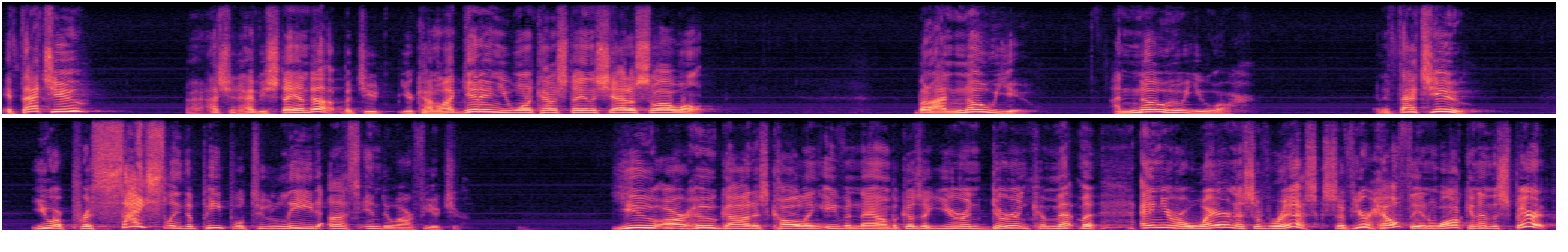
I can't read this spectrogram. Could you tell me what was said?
If that's you, I should have you stand up, but you, you're kind of like, in, you want to kind of stay in the shadows, so I won't. But I know you. I know who you are. And if that's you, you are precisely the people to lead us into our future. You are who God is calling even now because of your enduring commitment and your awareness of risks. If you're healthy and walking in the Spirit,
